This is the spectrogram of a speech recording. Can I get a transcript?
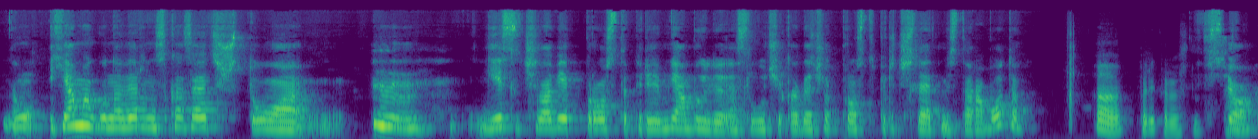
Ну, я могу, наверное, сказать, что если человек просто... У меня были случаи, когда человек просто перечисляет места работы. А, прекрасно. Все.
